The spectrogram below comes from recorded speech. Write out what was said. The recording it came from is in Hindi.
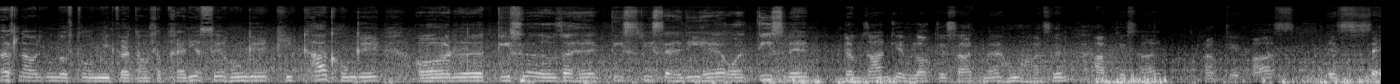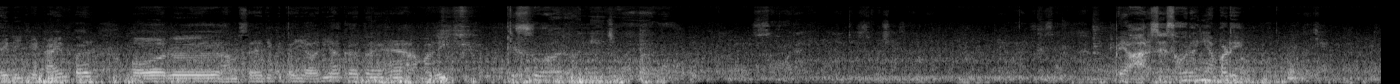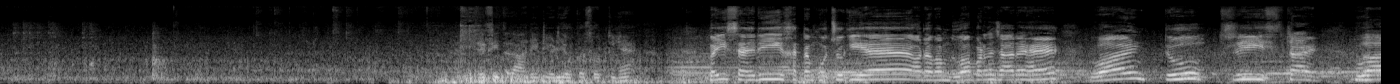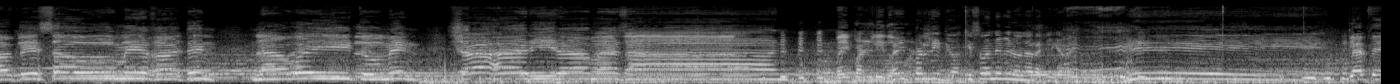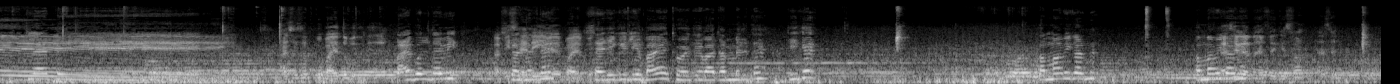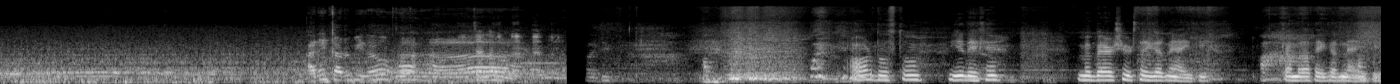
वालेकुम दोस्तों, उम्मीद करता हूँ सब खैरियत से होंगे ठीक ठाक होंगे और तीसरा रोज़ा है, तीसरी सहरी है और तीसरे रमज़ान के ब्लॉग के साथ मैं हूँ हासिर आपके साथ, आपके पास इस सहरी के टाइम पर और हम सहरी की तैयारियाँ कर रहे हैं हमारी। किसवा रानी जो है प्यार से सो रही हैं बड़े। इसी तरह आधी टेढ़ी होकर सोती हैं। भाई सहरी ख़त्म हो चुकी है और अब हम दुआ पढ़ने जा रहे हैं। वन टू थ्री स्टार्ट गदिन नवैतु मिन शहरी रमज़ान। भाई पढ़ ली दो। भाई पढ़ ली दिया किसवा ने भी रोजा रख लिया। भाई अच्छा सबको बाय तो बोल दीजिए। बाय बोलते हैं अभी देते हैं। है, बाय। के लिए बाय थोड़ी देर बाद हम मिलते हैं ठीक है? पम्मा भी करना पम्मा भी करना। है अरे कर भी दो। चलो। और दोस्तों ये देखें मैं बेड शीट सही करने आई थी कमरा सही करने आई थी।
